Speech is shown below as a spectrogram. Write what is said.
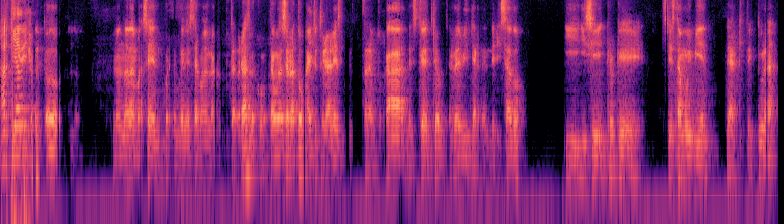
Arquía de hecho de todo, no nada más en, por ejemplo, en este hermano en la computadora, lo comentamos hace rato, hay tutoriales de AutoCAD, de SketchUp, de Revit, de renderizado y, sí, creo que sí está muy bien de arquitectura.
